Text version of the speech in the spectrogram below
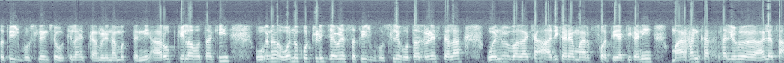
सतीश भोसलेंचे वकील आहेत कांबळे नामक त्यांनी आरोप केला होता की वन वन कोठडीत ज्यावेळेस सतीश भोसले होता त्यावेळेस त्याला वन विभागाच्या अधिकाऱ्यामार्फत या ठिकाणी मारहाण करण्यात आली आल्याचा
